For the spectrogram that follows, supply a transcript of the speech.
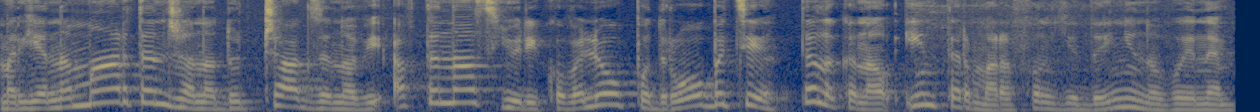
Мар'яна Мартин, Жанна Дудчак, Зиновій Автонас, Юрій Ковальов. Подробиці, телеканал Інтер, Марафон Єдині новини.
